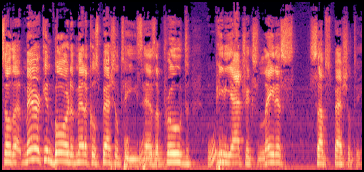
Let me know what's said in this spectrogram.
So the American Board of Medical Specialties has approved pediatrics' latest subspecialty,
